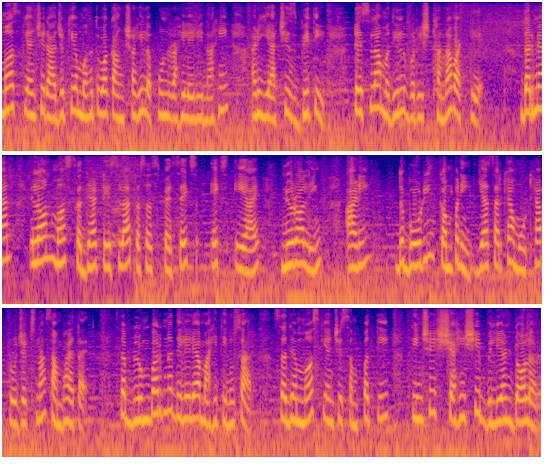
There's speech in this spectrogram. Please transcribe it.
मस्क यांची राजकीय महत्वाकांक्षाही लपून राहिलेली नाही आणि याचीच भीती टेस्लामधील वरिष्ठांना वाटतेय. दरम्यान इलॉन मस्क सध्या टेस्ला तसंच स्पेसेक्स एक्स ए आय न्यूरॉलिंक आणि द बोरिंग कंपनी यासारख्या मोठ्या प्रोजेक्ट्सना सांभाळत आहेत तर ब्लूमबर्गनं दिलेल्या माहितीनुसार सध्या मस्क यांची संपत्ती तीनशे शहाऐंशी बिलियन डॉलर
